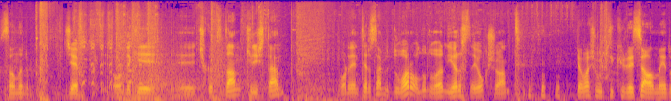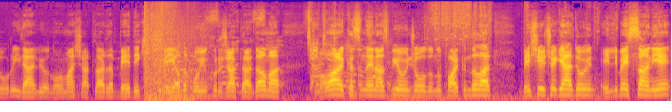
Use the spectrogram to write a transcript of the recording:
Sanırım. cep oradaki e, çıkıntıdan, kirişten. Orada enteresan bir duvar oldu. Duvarın yarısı da yok şu an. Yavaş ulti küresi almaya doğru ilerliyor. Normal şartlarda B'deki küreyi alıp oyun kuracaklardı ama şimdi arkasında en az bir oyuncu olduğunun farkındalar. 5'e 3'e geldi oyun. 55 saniye.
